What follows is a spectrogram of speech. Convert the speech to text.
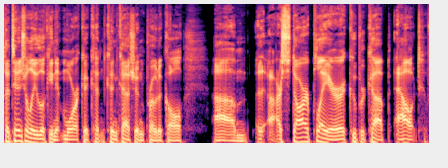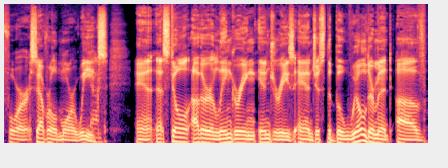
potentially looking at more con- concussion protocol. Um, our star player Cooper Kupp out for several more weeks, and uh, still other lingering injuries, and just the bewilderment of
